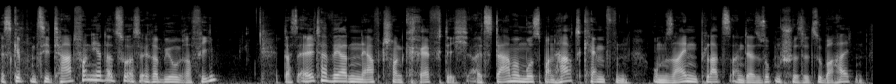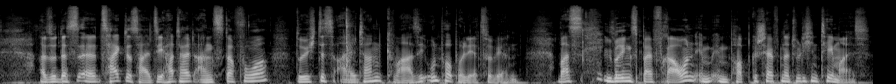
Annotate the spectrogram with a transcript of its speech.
Es gibt ein Zitat von ihr dazu aus ihrer Biografie. Das Älterwerden nervt schon kräftig. Als Dame muss man hart kämpfen, um seinen Platz an der Suppenschüssel zu behalten. Also das äh, zeigt es halt. Sie hat halt Angst davor, durch das Altern quasi unpopulär zu werden. Was übrigens bei Frauen im, im Popgeschäft natürlich ein Thema ist.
